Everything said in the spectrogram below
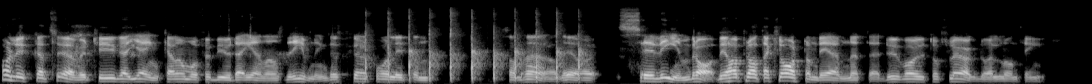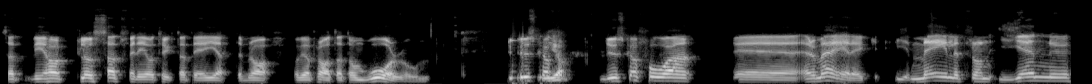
har lyckats övertyga jänkarna om att förbjuda enhandsdrivning. Du ska få en liten sån här då. Det var svinbra. Vi har pratat klart om det ämnet där. Du var ute och flög då eller någonting. Så att vi har plussat för det och tyckt att det är jättebra. Och vi har pratat om War Room. Du ska, Ja. du ska få, eh, är du med Erik? Mejlet från Jenny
